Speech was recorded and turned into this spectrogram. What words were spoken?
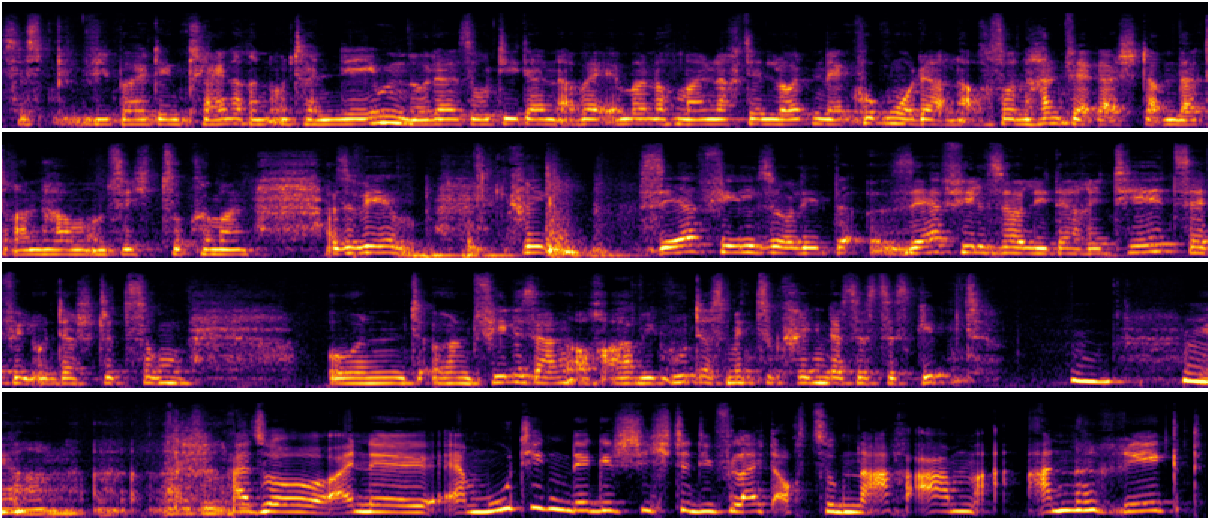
es ist wie bei den kleineren Unternehmen oder so, die dann aber immer nochmal nach den Leuten mehr gucken oder auch so einen Handwerkerstamm da dran haben, um sich zu kümmern. Also wir kriegen sehr viel, Solid sehr viel Solidarität, sehr viel Unterstützung und, und viele sagen auch, ah, wie gut das mitzukriegen, dass es das gibt. Hm. Ja, also, also, eine ermutigende Geschichte, die vielleicht auch zum Nachahmen anregt,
